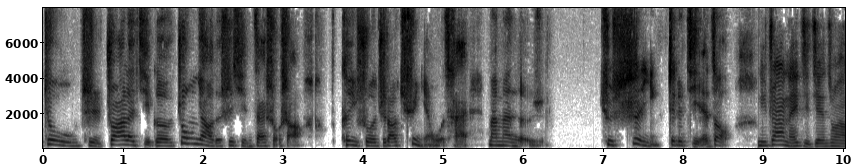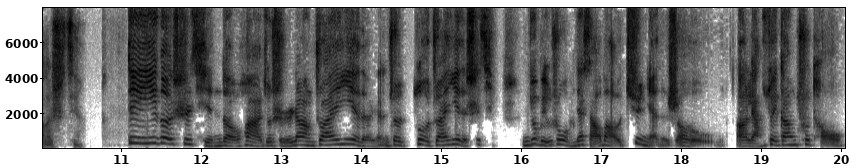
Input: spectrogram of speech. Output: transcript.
就只抓了几个重要的事情在手上。可以说，直到去年我才慢慢的。去适应这个节奏。你抓了哪几件重要的事情？第一个事情的话，就是让专业的人就做专业的事情。你就比如说我们家小宝去年的时候，啊，两岁刚出头，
